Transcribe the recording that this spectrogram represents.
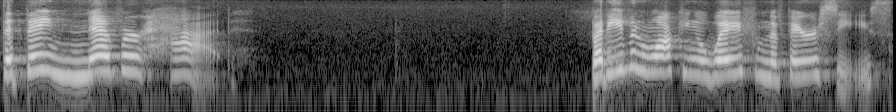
that they never had. But even walking away from the Pharisees,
